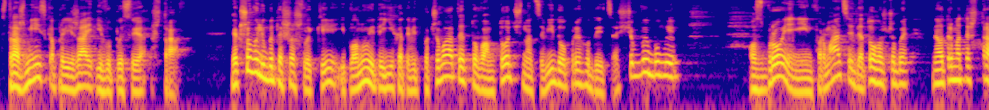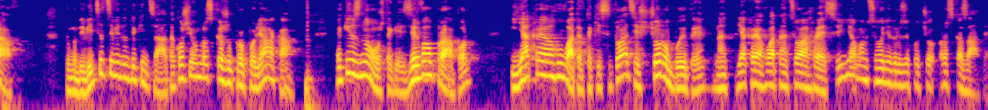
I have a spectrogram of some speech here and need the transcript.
стражмійська приїжджає і виписує штраф. Якщо ви любите шашлики і плануєте їхати відпочивати, то вам точно це відео пригодиться, щоб ви були озброєні інформацією для того, щоб не отримати штраф. Тому дивіться це відео до кінця. А також я вам розкажу про поляка, який знову ж таки зірвав прапор. І як реагувати в такій ситуації, що робити, як реагувати на цю агресію, я вам сьогодні, друзі, хочу розказати.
